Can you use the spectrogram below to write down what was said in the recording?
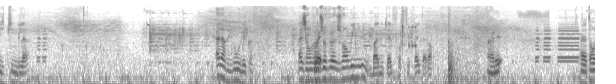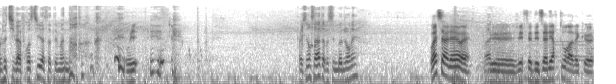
Il ping là. Alors ils vont où les coffres? Ah j'en veux, Ouais. je veux, je veux en win une. Bah nickel, Frosty Flight alors. Allez, Attends, l'autre il va Frosty, va sauter maintenant. oui. Ah, sinon ça va, t'as passé une bonne journée? Ouais, ça allait, ouais. Ouais, J'ai- fait des allers-retours avec euh,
